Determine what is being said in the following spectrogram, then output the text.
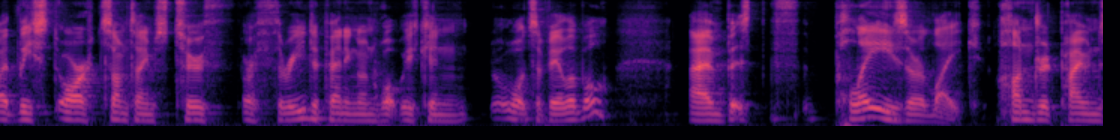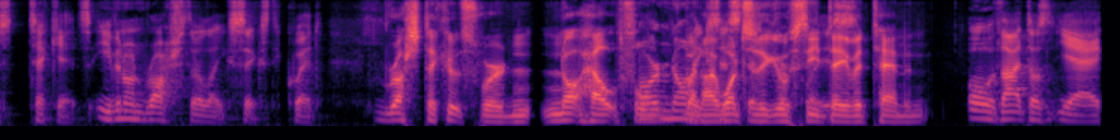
at least or sometimes two or three, depending on what we can what's available. Um, but th- plays are like hundred pounds tickets. Even on Rush, they're like sixty quid. Rush tickets were n- not helpful when I wanted to go see plays. David Tennant. Oh, that doesn't. Yeah,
